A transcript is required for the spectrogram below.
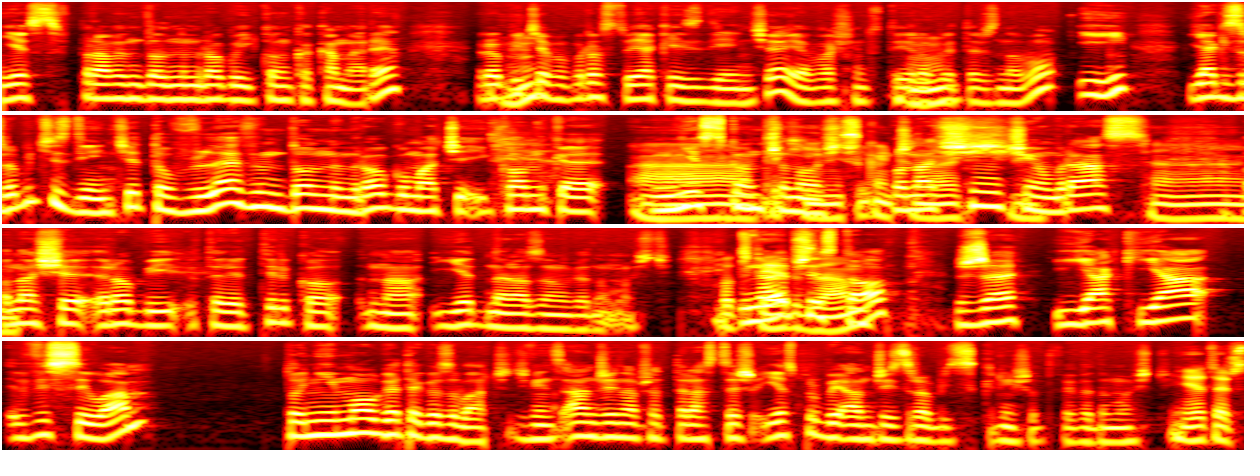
jest w prawym dolnym rogu ikonka kamery, robicie mhm. po prostu jakieś zdjęcie, ja właśnie tutaj mhm. robię też znowu, i jak zrobicie zdjęcie, to w lewym dolnym rogu macie ikonkę A, nieskończoności. nieskończoności. Po naciśnięciu ją raz, tak. ona się robi wtedy tylko na jednorazową wiadomość. I najlepsze jest to, że jak ja wysyłam, to nie mogę tego zobaczyć, więc Andrzej na przykład teraz też, ja spróbuję Andrzej zrobić screenshot twojej wiadomości. Ja też,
